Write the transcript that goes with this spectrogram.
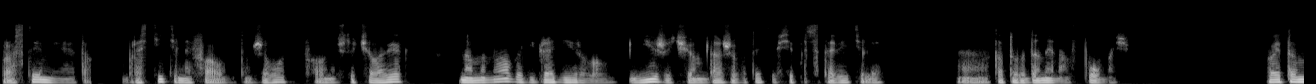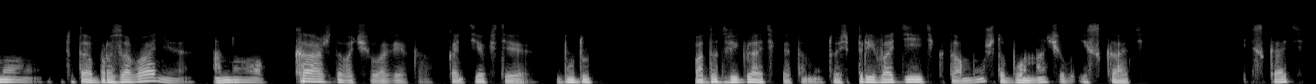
простыми там, растительной фауной, там, животной фауной, что человек намного деградировал ниже, чем даже вот эти все представители, э, которые даны нам в помощь. Поэтому это образование, оно каждого человека в контексте будут пододвигать к этому, то есть приводить к тому, чтобы он начал искать, искать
